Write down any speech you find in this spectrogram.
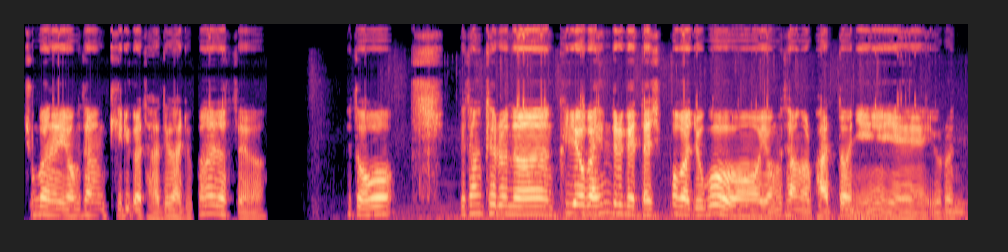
중간에 영상 길이가 다 돼가지고 끊어졌어요. 그래서, 어, 그 상태로는 클리어가 힘들겠다 싶어가지고, 어, 영상을 봤더니, 예, 요런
